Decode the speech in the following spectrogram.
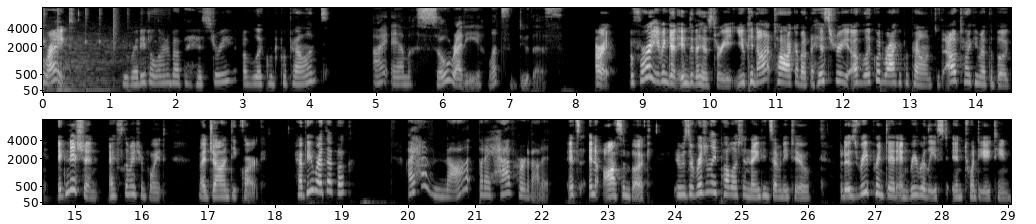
Right. You ready to learn about the history of liquid propellants? I am so ready. Let's do this. All right. Before I even get into the history, you cannot talk about the history of liquid rocket propellants without talking about the book Ignition! exclamation point by John D. Clark. Have you read that book? I have not, but I have heard about it. It's an awesome book. It was originally published in 1972, but it was reprinted and re-released in 2018.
